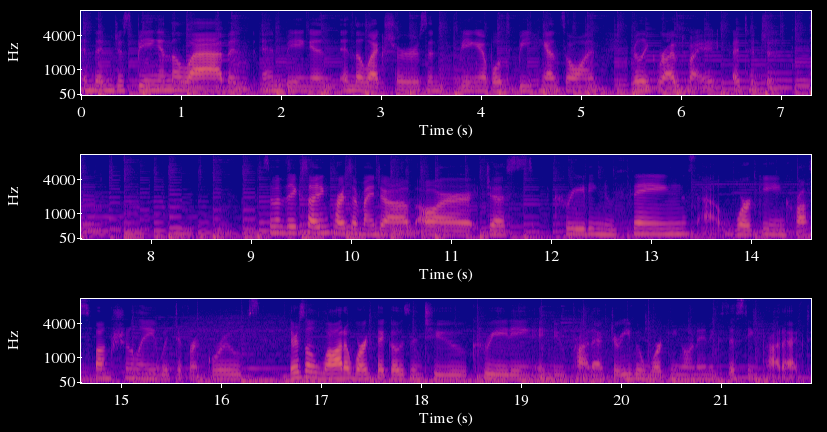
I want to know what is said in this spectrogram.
and then just being in the lab and, and being in, in the lectures and being able to be hands-on really grabbed my attention. Some of the exciting parts of my job are just creating new things, uh, working cross-functionally with different groups. There's a lot of work that goes into creating a new product or even working on an existing product.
